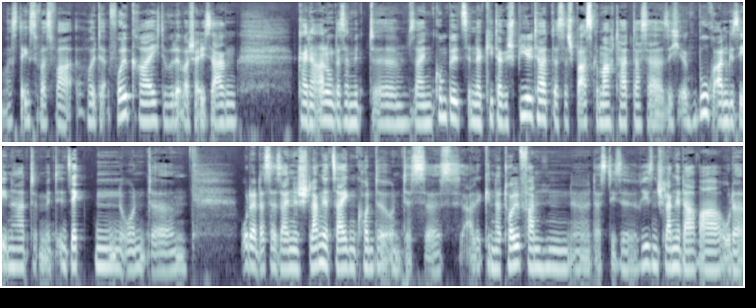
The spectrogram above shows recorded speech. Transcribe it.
was denkst du, was war heute erfolgreich, dann würde er wahrscheinlich sagen, keine Ahnung, dass er mit äh, seinen Kumpels in der Kita gespielt hat, dass es Spaß gemacht hat, dass er sich irgendein Buch angesehen hat mit Insekten und ähm, oder dass er seine Schlange zeigen konnte und dass äh, alle Kinder toll fanden, äh, dass diese Riesenschlange da war oder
